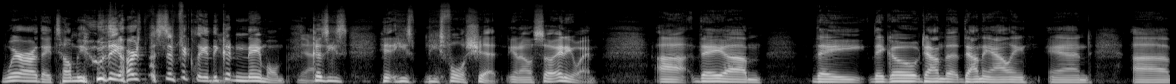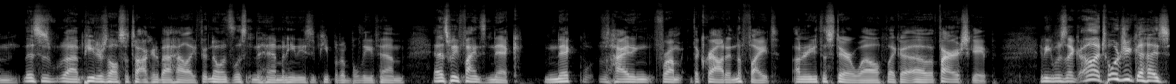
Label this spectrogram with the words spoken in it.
where are they? Tell me who they are specifically. And they couldn't name them Yeah. because he's he- he's he's full of shit, you know. So anyway, uh, they um they they go down the down the alley and um this is uh, peter's also talking about how like that no one's listening to him and he needs people to believe him and that's when he finds nick nick was hiding from the crowd in the fight underneath the stairwell like a, a fire escape and he was like oh i told you guys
